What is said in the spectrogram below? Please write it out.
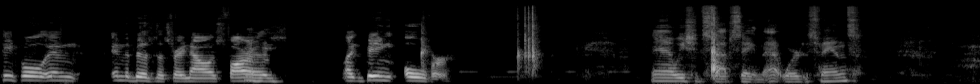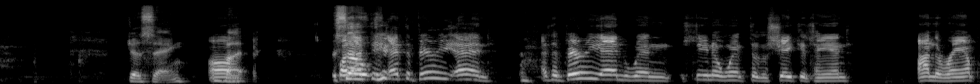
people in in the business right now. As far Mhm. as like being over. Yeah, we should stop saying that word as fans. Just saying. Um, but But so at, the, at the very end, at the very end, when Cena went to shake his hand on the ramp,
